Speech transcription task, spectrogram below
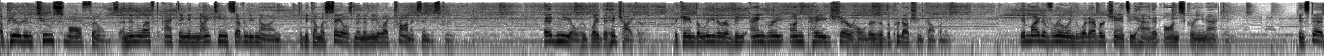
appeared in two small films and then left acting in 1979 to become a salesman in the electronics industry. Ed Neal, who played the hitchhiker, became the leader of the angry, unpaid shareholders of the production company. It might have ruined whatever chance he had at on screen acting. Instead,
